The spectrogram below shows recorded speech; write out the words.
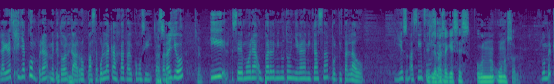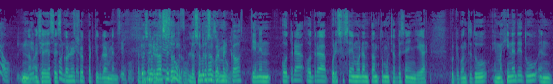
la gracia, ella compra, mete todo el carro, pasa por la caja, tal como si pasara yo, y se demora un par de minutos en llegar a mi casa porque está al lado. Y eso así funciona. Lo que pasa es que ese es uno, uno solo. Un mercado. No, ese, es Corner Shop particularmente. pero, los, otros, supermercados tienen otra, otra, por eso se demoran tanto muchas veces en llegar. Porque ponte tú, imagínate tú en,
